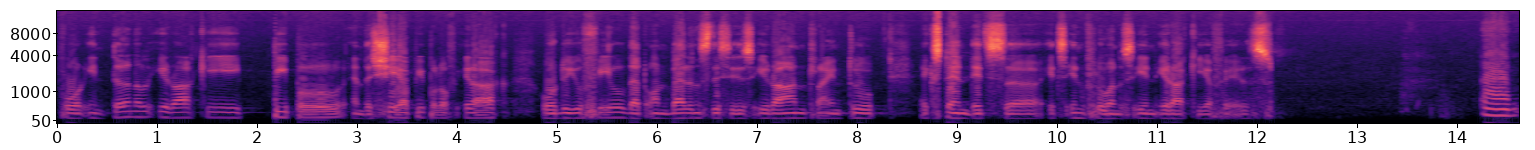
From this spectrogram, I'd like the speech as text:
for internal Iraqi people and the Shia people of Iraq? Or do you feel that on balance this is Iran trying to extend its, uh, its influence in Iraqi affairs? Um,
